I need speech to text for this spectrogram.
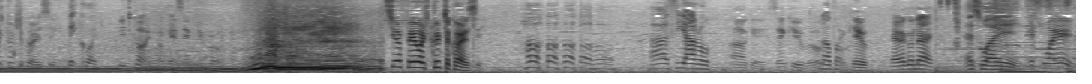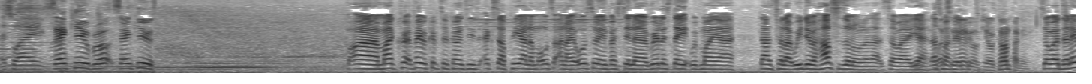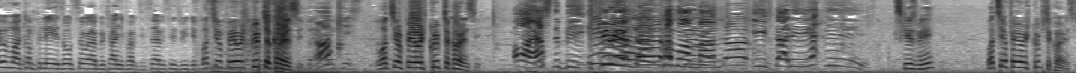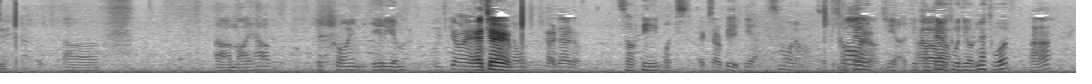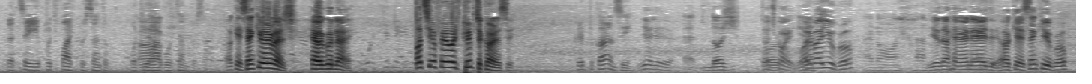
What's cryptocurrency? Bitcoin. Bitcoin. Okay, thank you, bro. What's your favorite cryptocurrency? uh, CRO. Okay, thank you, bro. No problem. Thank you. Have a good night. SYA. SYA. SYA. Thank you, bro. Thank you. Uh, my favorite cryptocurrency is XRP, and I'm also and I also invest in uh, real estate with my uh, dad. So like we do houses and all of that. So uh, yeah, that's my favorite. What's my the favorite. name of your company? So uh, the name of my company is also uh, Britannia Property Services. We do. What's your favorite cryptocurrency? Huh? What's your favorite cryptocurrency? Oh, it has to be Ethereum, man. Come on, man. Eve Daddy, get me. Excuse me. What's your favorite cryptocurrency? Uh, um, I have Bitcoin, Ethereum, Bitcoin, Ethereum, no, Cardano, XRP, but XRP. yeah, small amounts. If you Small compare amounts. it, yeah, if you compare Uh, it with your net worth, Uh huh. let's say you put five percent of what you Oh, have or ten percent. Okay, thank you very much. Have a good night. What's your favorite cryptocurrency? Cryptocurrency. Yeah, yeah, yeah. Uh, Doge. Dogecoin. or- What about you, bro? I know. You don't have any idea. Okay, thank you, bro.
